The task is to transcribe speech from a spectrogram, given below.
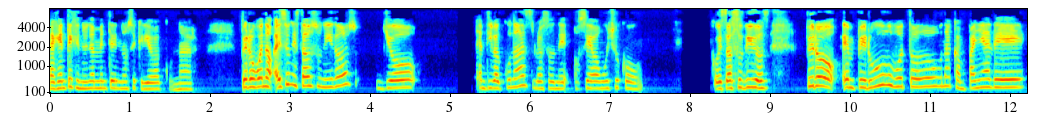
la gente genuinamente no se quería vacunar. Pero bueno, eso en Estados Unidos, yo antivacunas lo asociaba mucho con, con Estados Unidos, pero en Perú hubo toda una campaña de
